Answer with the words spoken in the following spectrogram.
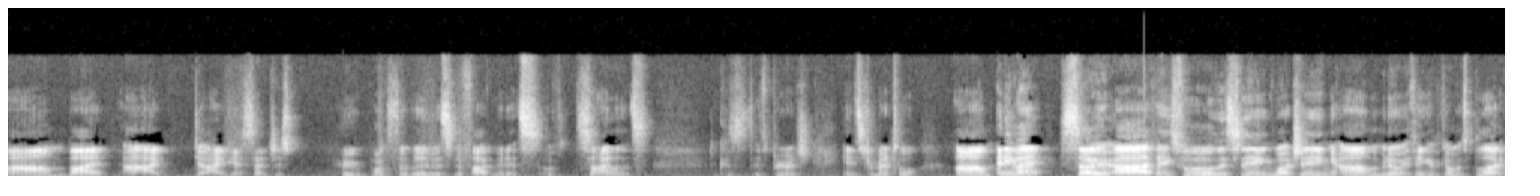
um, but uh, I guess I just, who wants to really listen to five minutes of silence? Because it's pretty much instrumental. Um, anyway, so uh, thanks for listening, watching. Um, let me know what you think in the comments below.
